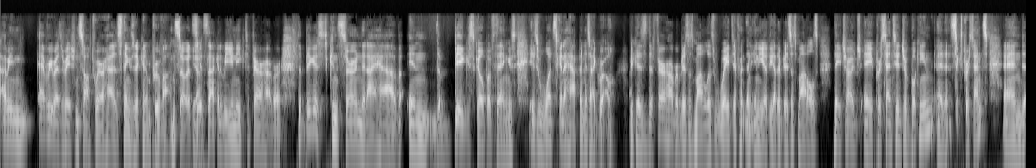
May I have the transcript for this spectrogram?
I mean, every reservation software has things that it can improve on, so it's yeah. it's not going to be unique to FareHarbor. The biggest concern that I have in the big scope of things is what's going to happen as I grow because the FareHarbor business model is way different than any of the other business models. They charge a percentage of booking at 6%. And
